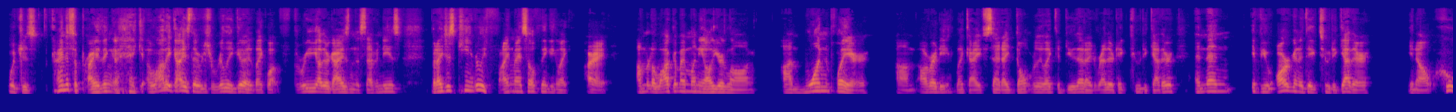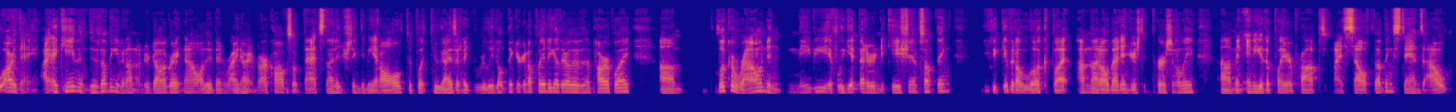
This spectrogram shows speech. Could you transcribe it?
which is kind of surprising. Like a lot of guys that were just really good, like what three other guys in the 70s, but I just can't really find myself thinking like, all right, I'm going to lock up my money all year long on one player. Um, already, like I said, I don't really like to do that. I'd rather take two together. And then if you are going to take two together, you know, who are they? I, I, can't even, there's nothing even on underdog right now other than Reinhart and Barkov. So that's not interesting to me at all to put two guys that I really don't think are going to play together other than the power play. Um, look around and maybe if we get better indication of something, you could give it a look, but I'm not all that interested personally um, in any of the player props myself. Nothing stands out.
